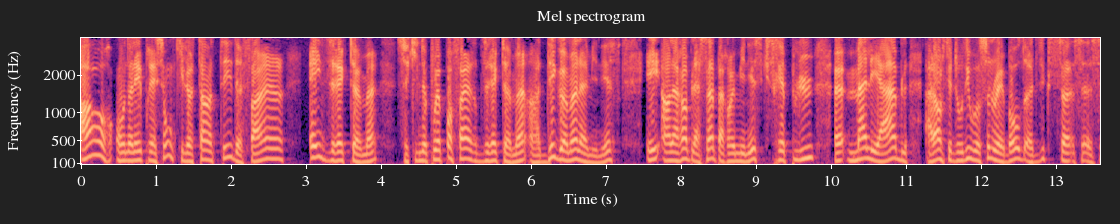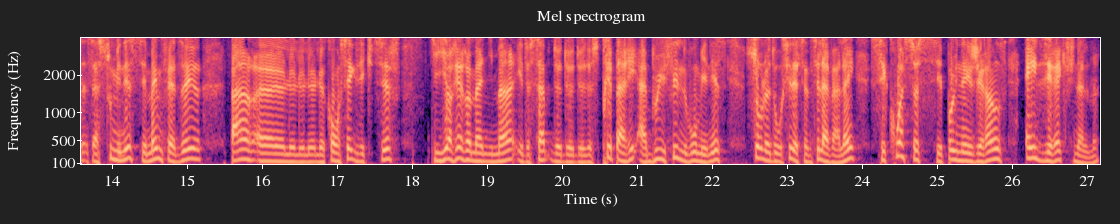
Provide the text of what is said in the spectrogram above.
Or, on a l'impression qu'il a tenté de faire indirectement ce qu'il ne pouvait pas faire directement en dégommant la ministre et en la remplaçant par un ministre qui serait plus euh, malléable, alors que Jody Wilson-Raybould a dit que sa, sous-ministre s'est même fait dire par euh, le, conseil exécutif qu'il y aurait remaniement et de, de, de, se préparer à briefer le nouveau ministre sur le dossier de SNC-Lavalin. C'est quoi ça si c'est pas une ingérence indirecte finalement?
